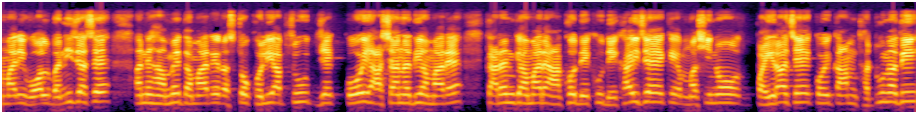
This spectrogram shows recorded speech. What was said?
અમારી વોલ બની જશે અને અમે તમારે રસ્તો ખોલી આપશું. જે કોઈ આશા નથી અમારે, કારણ કે અમારે આંખો દેખું દેખાય છે કે મશીનો પૈરા છે, કોઈ કામ થતું નથી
